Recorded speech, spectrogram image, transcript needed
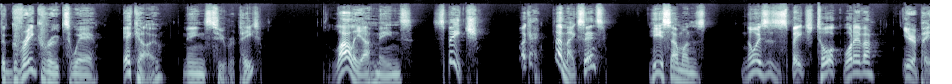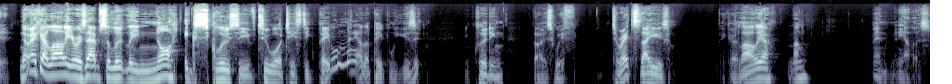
the Greek roots where echo means to repeat, lalia means speech. Okay, that makes sense. Hear someone's noises, speech, talk, whatever, you repeat it. Now, echolalia is absolutely not exclusive to autistic people. Many other people use it, including those with Tourette's. They use echolalia, among and many others.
